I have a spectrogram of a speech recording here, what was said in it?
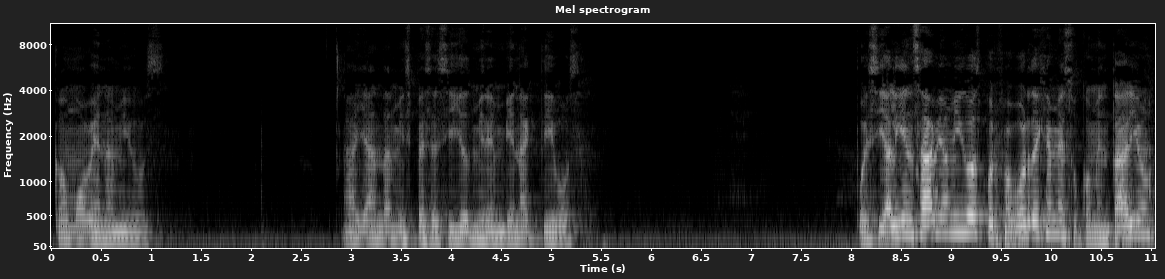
¿Cómo ven, amigos? Ahí andan mis pececillos, miren, bien activos. Pues si alguien sabe, amigos, por favor déjenme su comentario.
